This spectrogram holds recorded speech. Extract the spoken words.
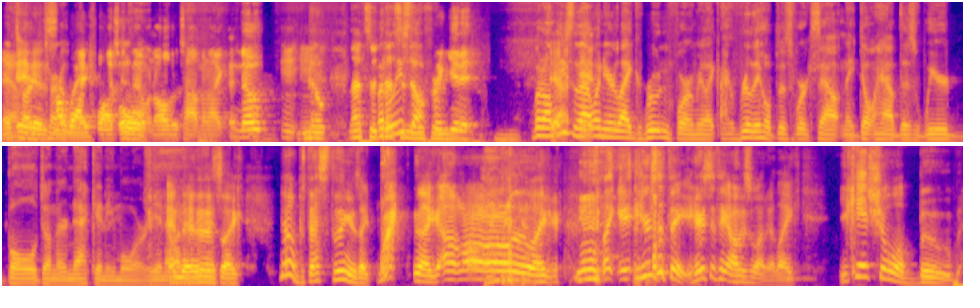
It's It hard to My away. wife watches Oh. that one all the time, and I'm like, nope, mm-mm. Nope. That's a, But at that's least a no I'll for me. forget it. But at Yeah, least in that it- one, you're like rooting for him. You're like, I really hope this works out, and they don't have this weird bulge on their neck anymore. You know, and what I then mean? it's like, no, but that's the thing. Is like, like, oh, like, like. Here's the thing. Here's the thing. I always wanted. Like, you can't show a boob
